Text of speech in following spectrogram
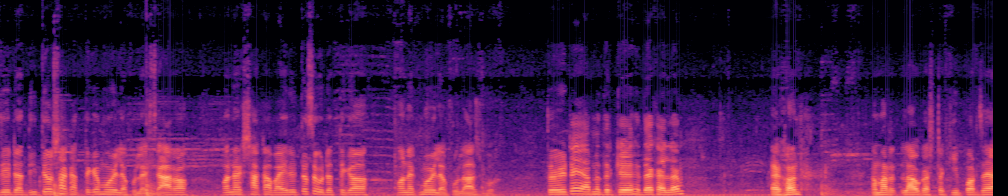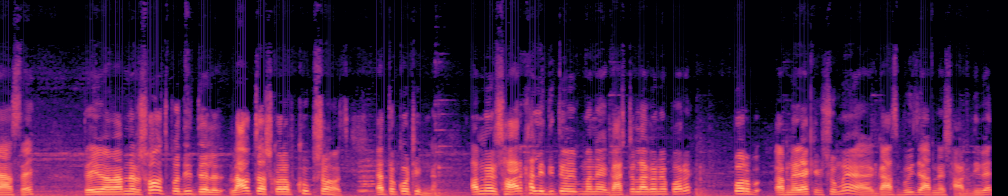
যে এটা দ্বিতীয় শাখার থেকে মহিলা ফুল আইছে। আরও অনেক শাখা বাইরে হইতেছে, ওটার থেকে অনেক মহিলা ফুল আসব। তো এটাই আপনাদেরকে দেখাইলাম। এখন আমার লাউ গাছটা কি পর্যায়ে আছে? তো এইভাবে আপনার সহজ পদ্ধতিতে হলে লাউ চাষ করা খুব সহজ, এত কঠিন না। আপনার সার খালি দিতে হয় মানে গাছটা লাগানোর পরে, পর আপনার এক এক সময় গাছ বুঝে আপনি সার দিবেন,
